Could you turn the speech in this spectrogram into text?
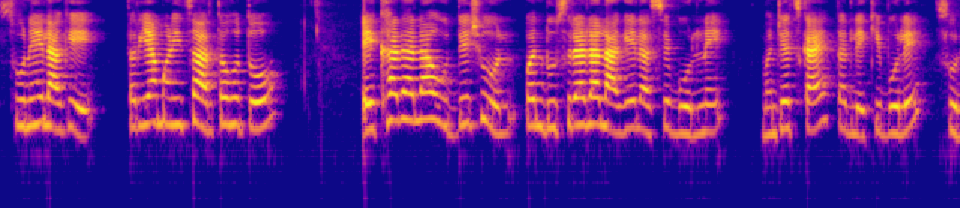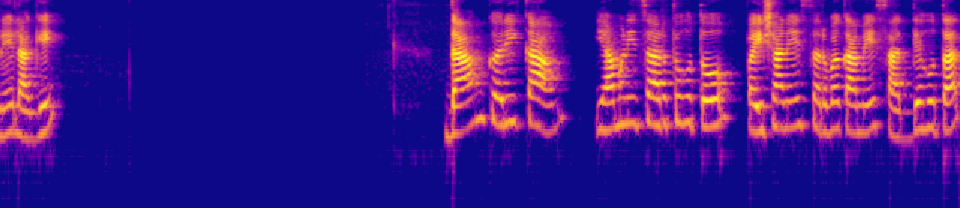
सुने लागे तर या म्हणीचा अर्थ होतो एखाद्याला उद्देशून पण दुसऱ्याला लागेल असे बोलणे म्हणजेच काय? तर लेखी बोले सुने लागे. दाम करी काम या म्हणीचा अर्थ होतो पैशाने सर्व कामे साध्य होतात.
